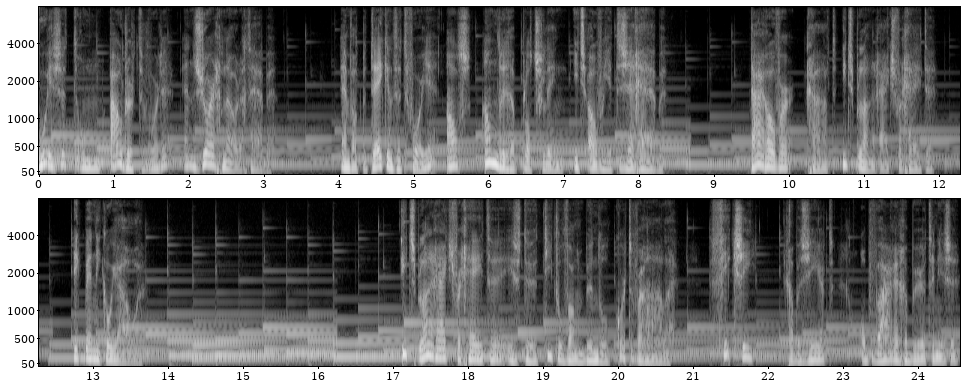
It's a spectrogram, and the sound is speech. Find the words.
Hoe is het om ouder te worden en zorg nodig te hebben? En wat betekent het voor je als anderen plotseling iets over je te zeggen hebben? Daarover gaat iets belangrijks vergeten. Ik ben Nico Jouwen. Iets belangrijks vergeten is de titel van een bundel korte verhalen. Fictie, gebaseerd op ware gebeurtenissen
